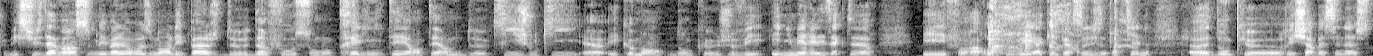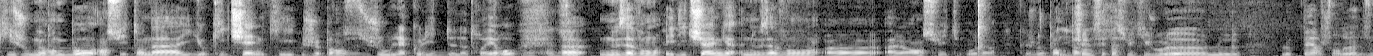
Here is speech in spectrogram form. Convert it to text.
je m'excuse d'avance, mais malheureusement, les pages de- d'infos sont très limitées en termes de qui joue qui euh, et comment. Donc, euh, je vais énumérer les acteurs et il faudra retrouver à quel personnage ils appartiennent. Euh, donc, euh, Richard Bassenas qui joue Morangbo. Ensuite, on a Yuki Chen qui, je pense, joue l'acolyte de notre héros. Euh, nous avons Eddie Chung, nous avons... euh, alors ensuite, oh là, que je me plante pas. Chung, c'est pas celui qui joue le, le, le père justement de Hadzu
